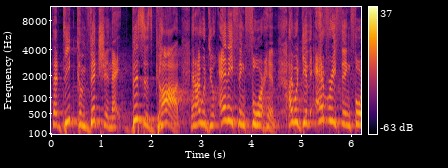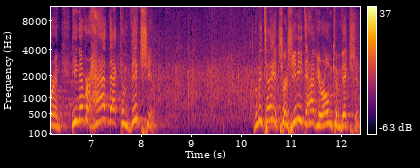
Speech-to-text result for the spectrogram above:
that deep conviction that this is God, and I would do anything for him. I would give everything for him. He never had that conviction. Let me tell you, church, you need to have your own conviction.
